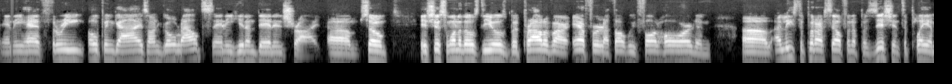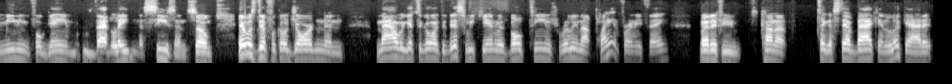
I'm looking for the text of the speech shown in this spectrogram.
And he had three open guys on go routes, and he hit them dead in stride. Um, so it's just one of those deals. But proud of our effort. I thought we fought hard and. Uh, at least to put ourselves in a position to play a meaningful game that late in the season. So it was difficult, Jordan. And now we get to go into this weekend with both teams really not playing for anything. But if you kind of take a step back and look at it,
